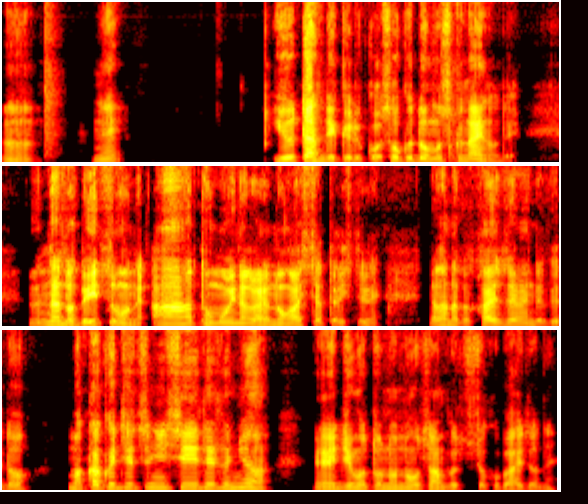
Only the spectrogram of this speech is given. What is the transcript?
うん。ね。U ターンできるこう速度も少ないので。なので、いつもね、あーと思いながら逃しちゃったりしてね、なかなか買いづらいんだけど、まあ、確実に仕入れるには、えー、地元の農産物直売所ね。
